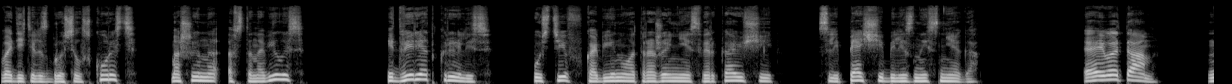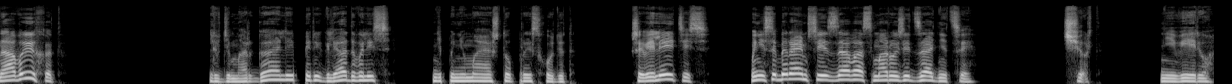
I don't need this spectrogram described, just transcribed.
Водитель сбросил скорость, машина остановилась, и двери открылись, пустив в кабину отражение сверкающей, слепящей белизны снега. «Эй, вы там! На выход!» Люди моргали, переглядывались, не понимая, что происходит. «Шевелитесь! Мы не собираемся из-за вас морозить задницы!» «Черт! «Не верю.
